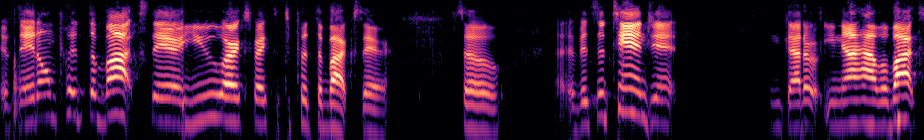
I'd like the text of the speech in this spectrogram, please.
if they don't put the box there, you are expected to put the box there. So if it's a tangent, you gotta you now have a box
